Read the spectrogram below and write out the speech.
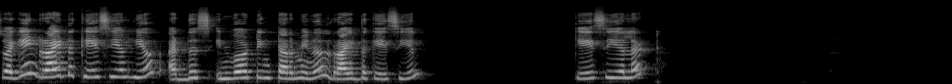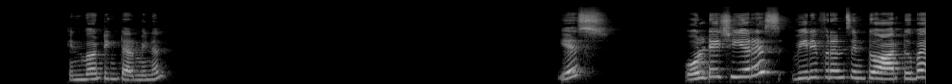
So again write the KCL here at this inverting terminal write the KCL. KCL at inverting terminal. Yes, voltage here is V reference into R2 by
